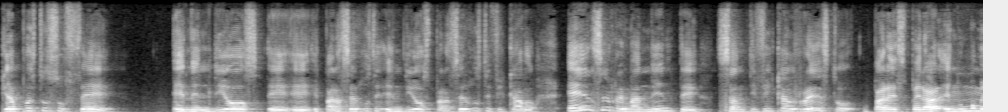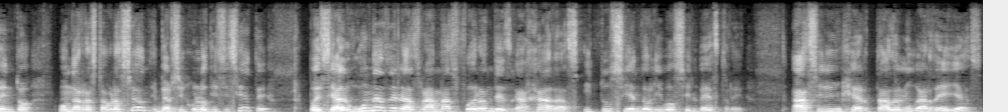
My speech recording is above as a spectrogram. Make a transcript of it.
que ha puesto su fe en el Dios, eh, eh, para ser en Dios, para ser justificado, ese remanente santifica al resto para esperar en un momento una restauración. Versículo 17. Pues si algunas de las ramas fueron desgajadas y tú siendo olivo silvestre, has sido injertado en lugar de ellas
